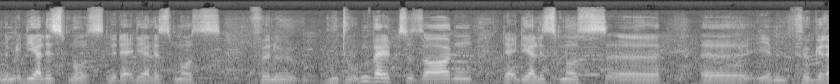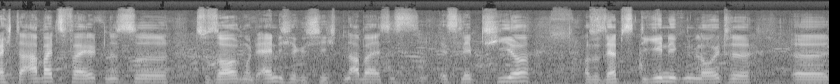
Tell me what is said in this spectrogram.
einem Idealismus. Ne? Der Idealismus für eine gute Umwelt zu sorgen, der Idealismus äh, äh, eben für gerechte Arbeitsverhältnisse zu sorgen und ähnliche Geschichten. Aber es, ist, es lebt hier, also selbst diejenigen Leute, äh,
